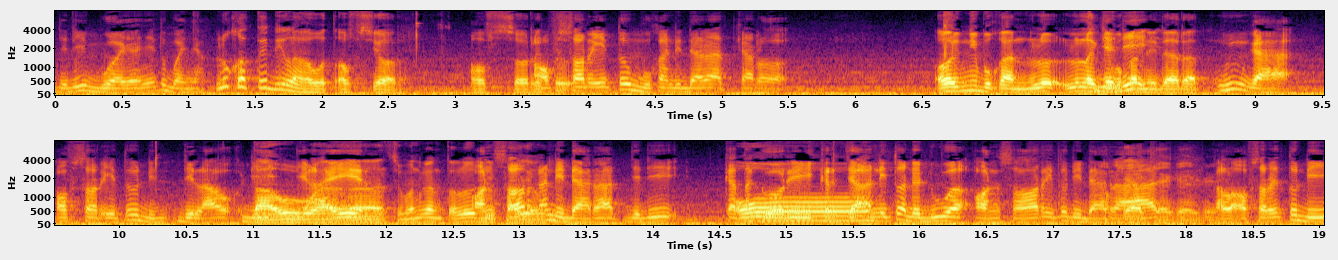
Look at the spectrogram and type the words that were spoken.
Jadi buayanya itu banyak. Lu katanya di laut offshore. Offshore, itu. Offshore itu bukan di darat kalau Oh, ini bukan. Lu lu lagi jadi bukan di darat. Enggak, offshore itu di di laut di, di air. cuman kan di onshore payung. kan di darat. Jadi kategori Oh. kerjaan itu ada dua, onshore itu di darat. oke, oke, oke. Kalau offshore itu di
